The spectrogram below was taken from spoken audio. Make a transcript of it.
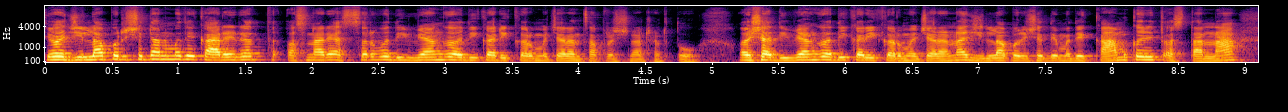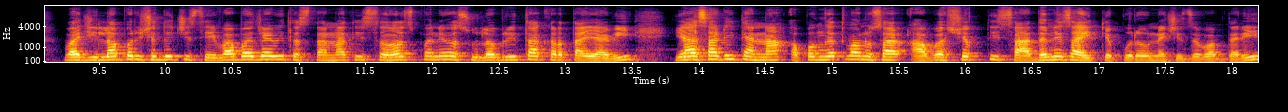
तेव्हा जिल्हा परिषदांमध्ये कार्यरत असणाऱ्या सर्व दिव्यांग अधिकारी कर्मचाऱ्यांचा प्रश्न ठरतो. अशा दिव्यांग अधिकारी कर्मचाऱ्यांना जिल्हा परिषदेमध्ये काम करीत असताना वा जिल्हा परिषदेची सेवा बजावित असताना ती सहजपणे व सुलभरित्या करता यावी यासाठी त्यांना अपंगत्वानुसार आवश्यक ती साधने साहित्य पुरवण्याची जबाबदारी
